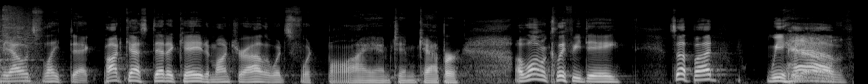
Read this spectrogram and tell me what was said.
To the Alouettes Flight Deck, podcast dedicated to Montreal Alouettes football. I am Tim Capper, along with Cliffy D. What's up, bud? We have,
